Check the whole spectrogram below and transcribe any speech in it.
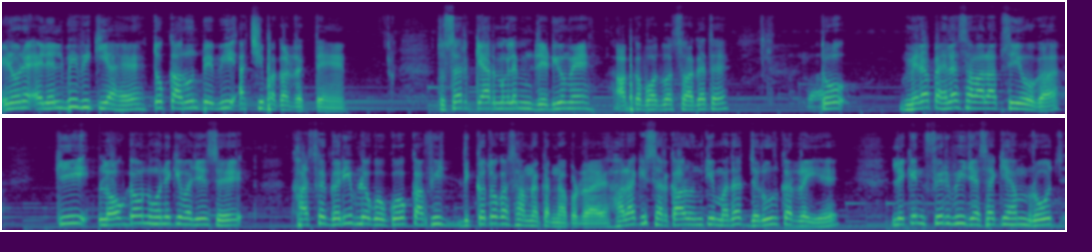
इन्होंने एलएलबी भी किया है तो कानून पे भी अच्छी पकड़ रखते हैं। तो सर, क्या मंगलम रेडियो में आपका बहुत बहुत स्वागत है? तो मेरा पहला सवाल आपसे ये होगा कि लॉकडाउन होने की वजह से खासकर गरीब लोगों को काफ़ी दिक्कतों का सामना करना पड़ रहा है। हालाँकि सरकार उनकी मदद ज़रूर कर रही है, लेकिन फिर भी जैसा कि हम रोज़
